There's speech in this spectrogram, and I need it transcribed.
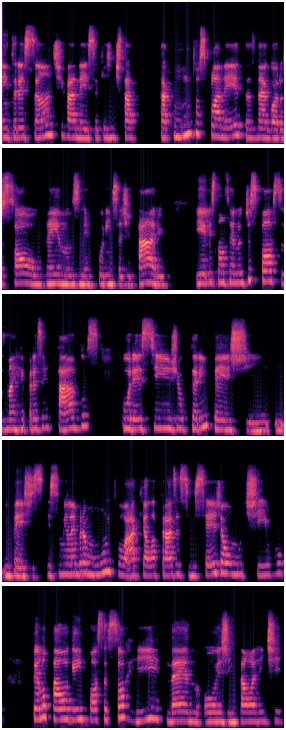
é interessante, Vanessa, que a gente está tá com muitos planetas, né? Agora Sol, Vênus, Mercúrio em Sagitário, e eles estão sendo dispostos, né, representados por esse Júpiter em peixe, em peixes. Isso me lembra muito aquela frase assim, seja o motivo pelo qual alguém possa sorrir, né, hoje. Então a gente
